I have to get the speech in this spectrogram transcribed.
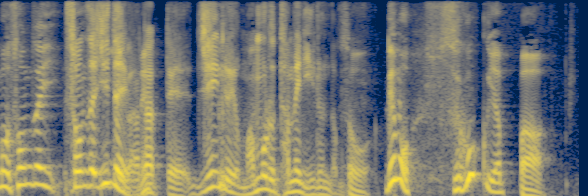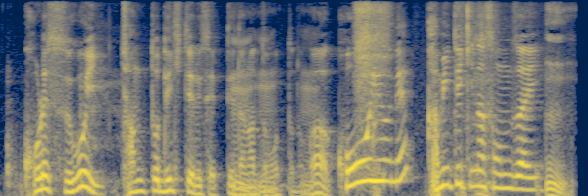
もう存在存在自体がだって人類を守るためにいるんだもん。そう。でもすごくやっぱこれすごいちゃんとできてる設定だなと思ったのが、こういうね神的な存在、うん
